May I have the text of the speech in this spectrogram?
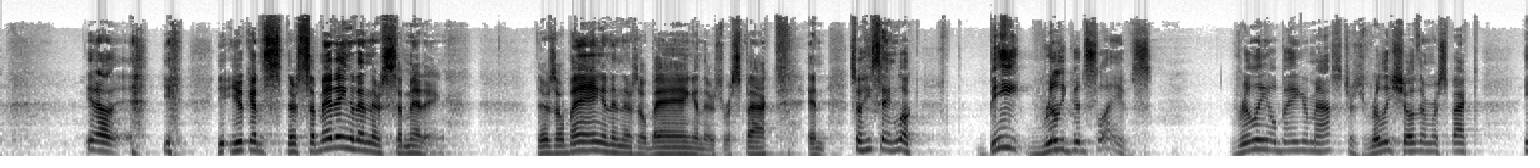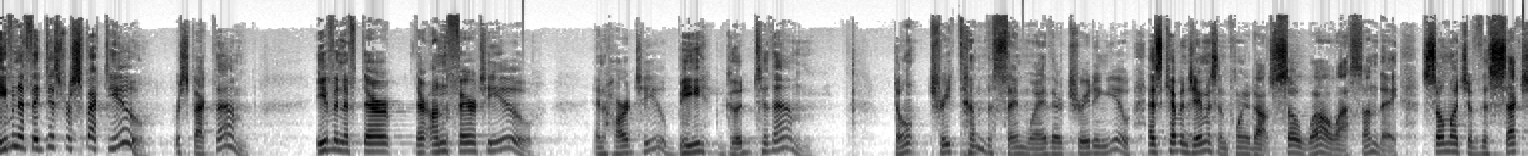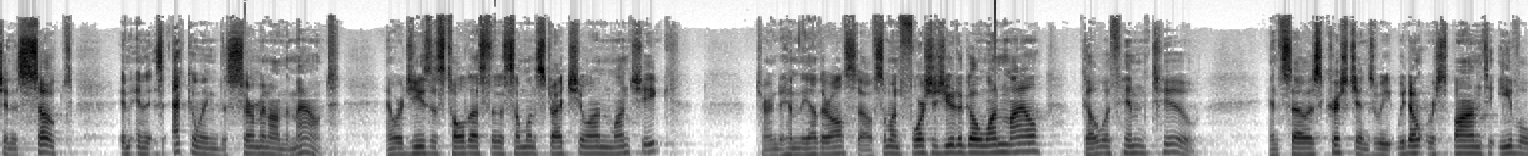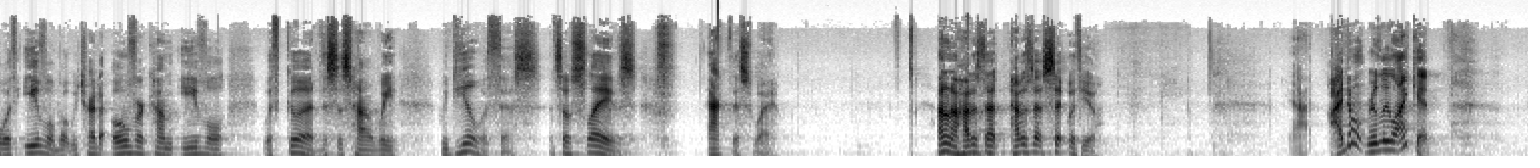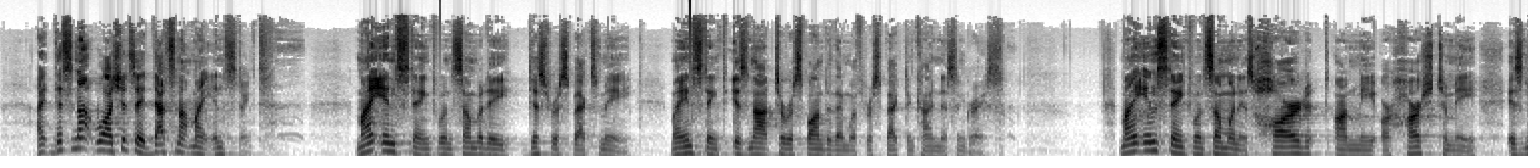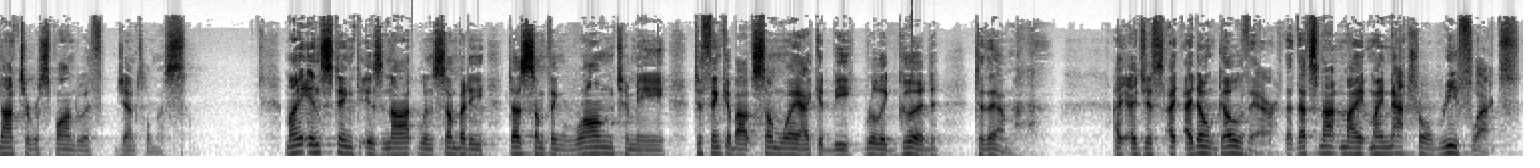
you know, you, you can, there's submitting and then there's submitting. There's obeying and then there's obeying and there's respect. And so he's saying, look, be really good slaves. Really obey your masters. Really show them respect. Even if they disrespect you, respect them. Even if they're, they're unfair to you and hard to you, be good to them. Don't treat them the same way they're treating you. As Kevin Jameson pointed out so well last Sunday, so much of this section is soaked and, and it's echoing the Sermon on the Mount. And where Jesus told us that if someone strikes you on one cheek, turn to him the other also. If someone forces you to go one mile, go with him too. And so, as Christians, we, we don't respond to evil with evil, but we try to overcome evil with good. This is how we, we deal with this. And so, slaves act this way. I don't know, how does that, how does that sit with you? I don't really like it. I, this is not, well, I should say, that's not my instinct. My instinct when somebody disrespects me, my instinct is not to respond to them with respect and kindness and grace. My instinct when someone is hard on me or harsh to me is not to respond with gentleness. My instinct is not when somebody does something wrong to me to think about some way I could be really good to them. I, I just, I, I, don't go there. That, that's not my, my natural reflex,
